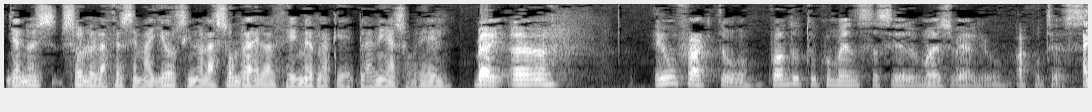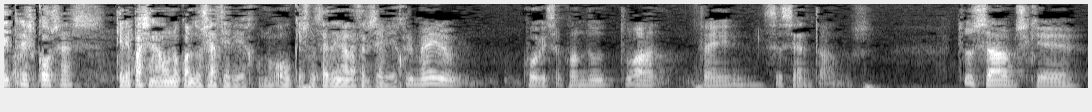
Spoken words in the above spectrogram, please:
ya no es solo el hacerse mayor, sino la sombra del Alzheimer la que planea sobre él. Bem, uh, é um facto. Quando tu começas a ser mais velho, acontece. Hay tres cosas que le pasan a uno cuando se hace viejo, ¿no? o que suceden al hacerse viejo. Primeira coisa, quando tu tens 60 anos, tu sabes que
